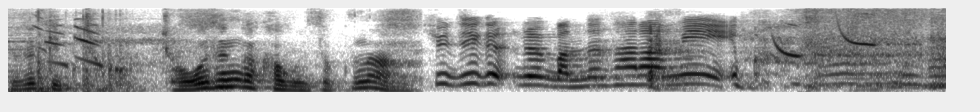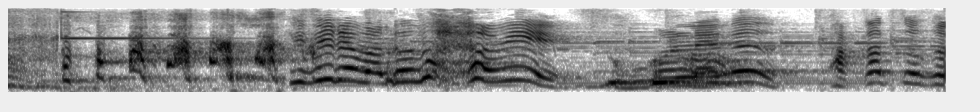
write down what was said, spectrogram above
저 새끼 저, 저거 생각하고 있었구나 휴지를 만든 사람이 휴지를 만든 사람이 원래는 바깥쪽을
